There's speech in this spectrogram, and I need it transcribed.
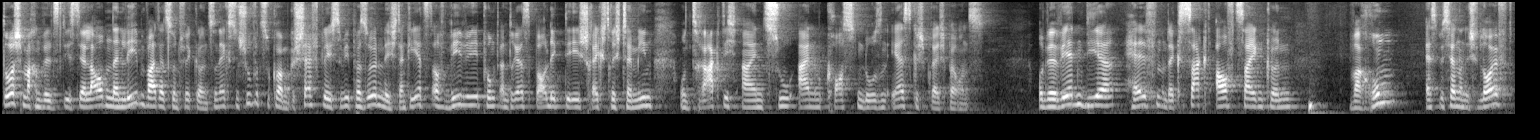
durchmachen willst, die es dir erlauben, dein Leben weiterzuentwickeln, zur nächsten Stufe zu kommen, geschäftlich sowie persönlich, dann geh jetzt auf www.andreasbaulig.de-termin und trag dich ein zu einem kostenlosen Erstgespräch bei uns. Und wir werden dir helfen und exakt aufzeigen können, warum es bisher noch nicht läuft,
